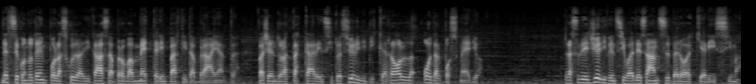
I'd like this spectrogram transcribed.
Nel secondo tempo la squadra di casa prova a mettere in partita Bryant, facendolo attaccare in situazioni di pick and roll o dal post medio. La strategia difensiva dei Suns però è chiarissima.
